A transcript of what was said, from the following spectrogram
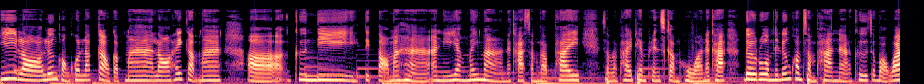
ที่รอเรื่องของคนรักเก่ากลับมา รอให้กลับมาคืนดีติดต่อมาหาอันนี้ยังไม่มานะคะสำหรับไพ่สำหรับไพ่ Temperance กับหัวนะคะ โดยรวมในเรื่องความสัมพันธ์นะคือจะบอกว่า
